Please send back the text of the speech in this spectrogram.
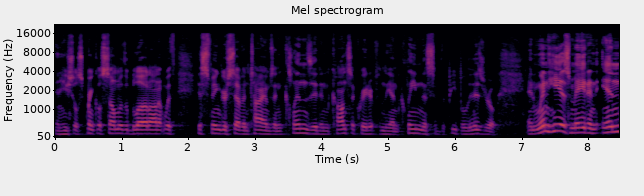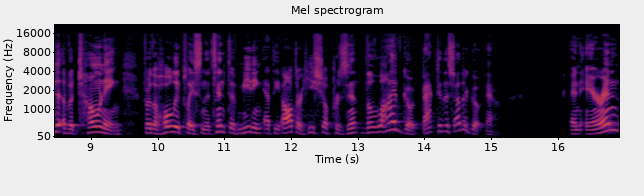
And he shall sprinkle some of the blood on it with his finger seven times and cleanse it and consecrate it from the uncleanness of the people in Israel. And when he has made an end of atoning for the holy place in the tent of meeting at the altar, he shall present the live goat. Back to this other goat now. And Aaron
